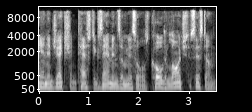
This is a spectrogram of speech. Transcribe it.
An ejection test examines a missile's cold launch system,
